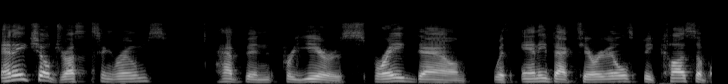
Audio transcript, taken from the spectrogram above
NHL dressing rooms have been for years sprayed down with antibacterials because of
